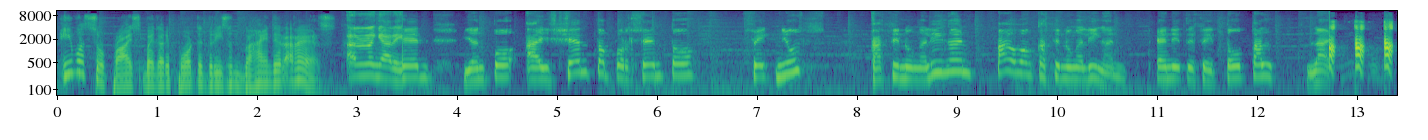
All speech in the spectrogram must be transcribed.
He was surprised by the reported reason behind their arrest. Ano nangyari? Yan po ay 100% fake news, kasinungalingan, pawang kasinungalingan, and it is a total 来啊啊啊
